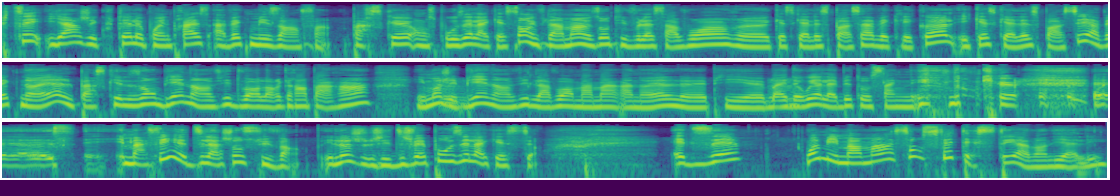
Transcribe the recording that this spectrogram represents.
tu sais, hier j'écoutais le point de presse avec mes enfants parce que on se posait la question. Évidemment, eux autres, ils voulaient savoir euh, qu'est-ce qui allait se passer avec l'école et qu'est-ce qui allait se passer avec Noël parce qu'ils ont bien envie de voir leurs grands-parents et moi j'ai mm. bien envie de la voir ma mère à Noël. Euh, puis, by the mm. way, elle habite au Saguenay, donc ma fille a dit la chose suivante. Et là, j'ai dit, je vais poser la question. Elle disait, oui, mais maman, si on se fait tester avant d'y aller,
